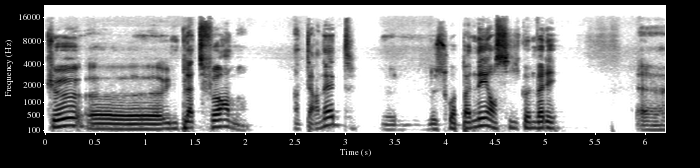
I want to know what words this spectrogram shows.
que euh, une plateforme Internet ne, soit pas née en Silicon Valley. Euh,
